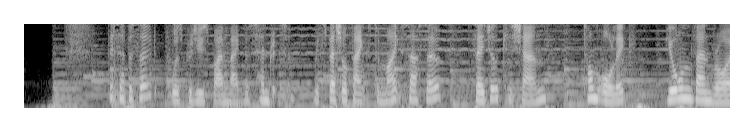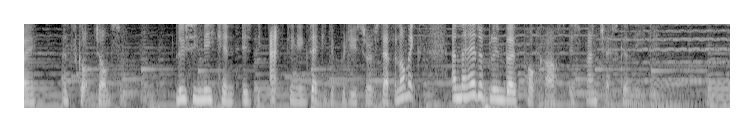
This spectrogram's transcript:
This episode was produced by Magnus Henriksson, with special thanks to Mike Sasso, Sejal Kishan, Tom Orlik, Bjorn Van Roye, and Scott Johnson. Lucy Meakin is the acting executive producer of Stephanomics, and the head of Bloomberg Podcasts is Francesca Levy.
